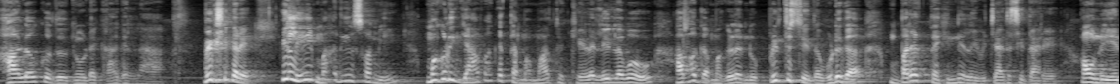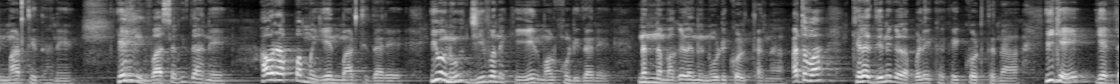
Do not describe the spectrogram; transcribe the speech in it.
ಹಾಳೋಗೋದು ನೋಡೋಕ್ಕಾಗಲ್ಲ. ವೀಕ್ಷಕರೇ, ಇಲ್ಲಿ ಮಹಾದೇವ ಸ್ವಾಮಿ ಮಗಳು ಯಾವಾಗ ತಮ್ಮ ಮಾತು ಕೇಳಲಿಲ್ಲವೋ ಆವಾಗ ಮಗಳನ್ನು ಪ್ರೀತಿಸಿದ ಹುಡುಗ ಭರತ್ನ ಹಿನ್ನೆಲೆ ವಿಚಾರಿಸಿದ್ದಾರೆ. ಅವನು ಏನು ಮಾಡ್ತಿದ್ದಾನೆ? ಎಲ್ಲಿ ವಾಸವಿದ್ದಾನೆ? ಅವರ ಅಪ್ಪ ಅಮ್ಮ ಏನು ಮಾಡ್ತಿದ್ದಾರೆ? ಇವನು ಜೀವನಕ್ಕೆ ಏನು ಮಾಡ್ಕೊಂಡಿದ್ದಾನೆ? ನನ್ನ ಮಗಳನ್ನು ನೋಡಿಕೊಳ್ತಾನ ಅಥವಾ ಕೆಲ ದಿನಗಳ ಬಳಿಕ ಕೈ ಕೊಡ್ತಾನ ಹೀಗೆ ಎಲ್ಲ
